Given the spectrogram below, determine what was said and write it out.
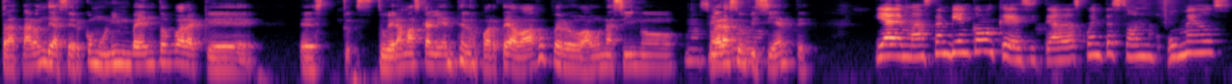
trataron de hacer como un invento para que estu- estuviera más caliente en la parte de abajo, pero aún así no, No no era suficiente. Y además también como que si te das cuenta son húmedos,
